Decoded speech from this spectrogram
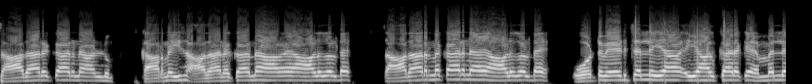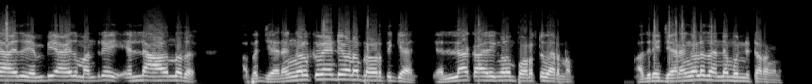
സാധാരണക്കാരനാണെങ്കിലും കാരണം ഈ സാധാരണക്കാരനായ ആളുകളുടെ സാധാരണക്കാരനായ ആളുകളുടെ വോട്ട് മേടിച്ചല്ലേ ഈ ആൾക്കാരൊക്കെ എം എൽ എ ആയത് എം പി ആയത് മന്ത്രി എല്ലാം ആകുന്നത്. അപ്പൊ ജനങ്ങൾക്ക് വേണ്ടി വേണം പ്രവർത്തിക്കാൻ. എല്ലാ കാര്യങ്ങളും പുറത്തു വരണം. അതിന് ജനങ്ങൾ തന്നെ മുന്നിട്ടിറങ്ങണം.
